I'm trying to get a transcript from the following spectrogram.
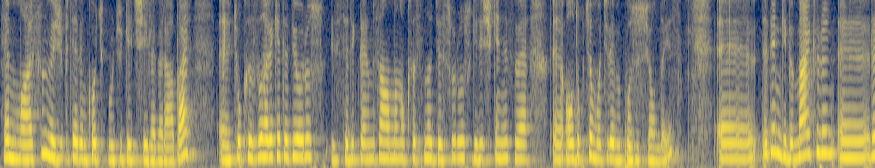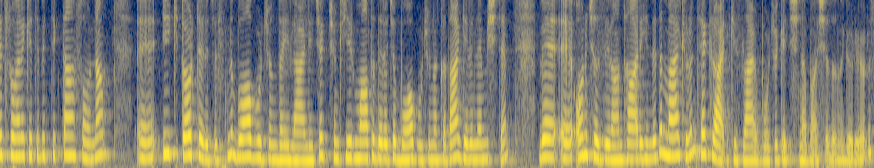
hem Mars'ın ve Jüpiter'in Koç burcu geçişiyle beraber e, çok hızlı hareket ediyoruz. İstediklerimizi alma noktasında cesuruz, girişkeniz ve e, oldukça motive bir pozisyondayız. E, dediğim gibi Merkür'ün retro hareketi bittikten sonra ilk 4 derecesini Boğa burcunda ilerleyecek. Çünkü 26 derece Boğa burcuna kadar gerilemişti. Ve 13 Haziran tarihinde de Merkür'ün tekrar ikizler burcu geçişine başladığını görüyoruz.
